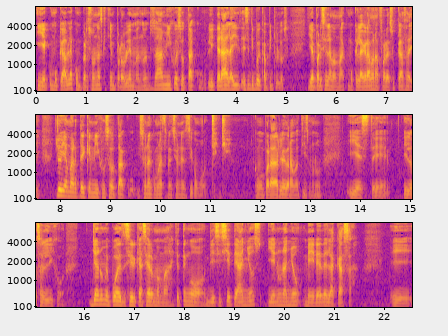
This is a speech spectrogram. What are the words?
y como que habla con personas que tienen problemas, ¿no? Entonces, ah, mi hijo es otaku, literal, hay ese tipo de capítulos. Y aparece la mamá, como que la graban afuera de su casa y yo llamarte que mi hijo sea otaku. Y suenan como unas canciones así como chin chin, como para darle dramatismo, ¿no? Y este, y lo sale el hijo. Ya no me puedes decir qué hacer, mamá. Ya tengo 17 años y en un año me iré de la casa y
